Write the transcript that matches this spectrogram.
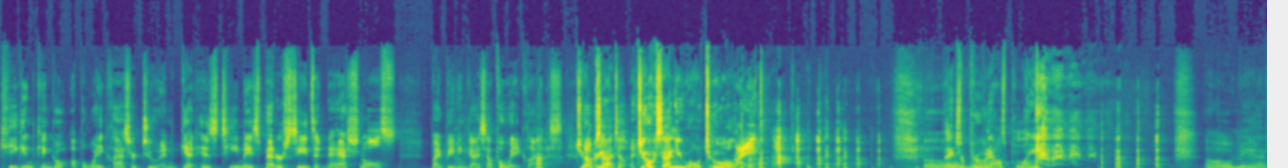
Keegan can go up a weight class or two and get his teammates better seeds at nationals by beating guys up a weight class. Jokes, on, tell- jokes on you, O'Toole. right? Thanks for proving Al's point. Oh man.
